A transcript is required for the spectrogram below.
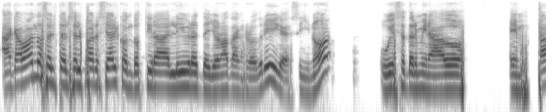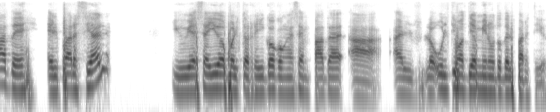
acabándose el tercer parcial con dos tiradas libres de Jonathan Rodríguez. Si no, hubiese terminado empate el parcial y hubiese ido Puerto Rico con ese empate a, los últimos 10 minutos del partido.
